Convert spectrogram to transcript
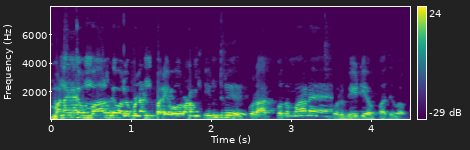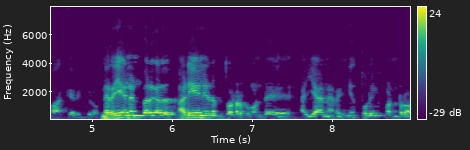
வணக்கம் வாழ்க வளமுடன் பரிபூரணம். இன்று ஒரு அற்புதமான ஒரு வீடியோ பதிவை பார்க்க இருக்கிறோம். நிறைய நண்பர்கள் அடியனிடம் தொடர்பு கொண்டு ஐயா நிறைய தொழில் பண்றோம்.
